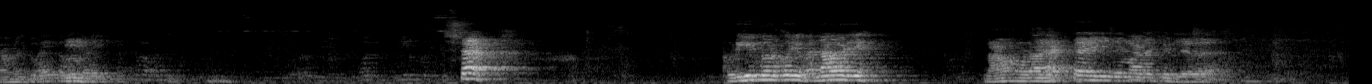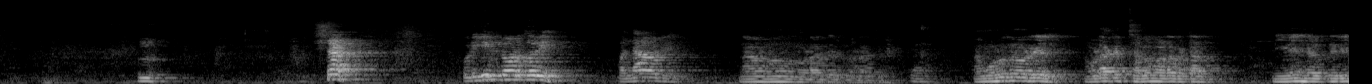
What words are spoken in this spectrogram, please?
ಆಮೇಲೆ ತಗೋ. ಸ್ಟಾರ್ಟ್ ಹುಡುಗಿಗ್ ನೋಡ್ಕೊರಿ ಬಂದ ನೋಡ್ರಿ ನಾವು ನೋಡಾಡ ಕರೆಕ್ಟ್ ಇದು ಮಾಡಕ್ಕಿರ್ಲಿ ಅದ ಹ್ಮ್. ಸ್ಟಾರ್ಟ್ ಹುಡುಗಿಗ್ ನೋಡ್ಕೋರಿ. ಬಂದ ನೋಡ್ರಿ. ನಾವು ನೋಡಾತೀರಿ ನೋಡಾತೀರಿ. ನಮ್ಮ ಹುಡುಗ ನೋಡ್ರಿ ಅಲ್ಲಿ. ನೋಡಾಕ ಚಾಲೂ ಮಾಡಬಿಟ್ಟ ನೀವೇನ್ ಹೇಳ್ತೀರಿ?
